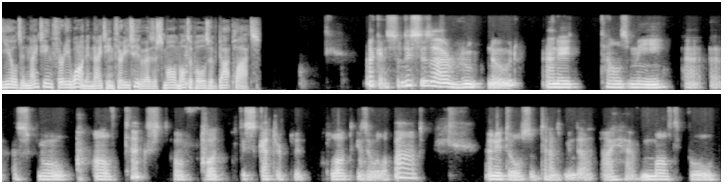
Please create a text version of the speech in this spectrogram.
yields in 1931 and 1932 as a small multiples of dot plots. Okay, so this is our root node, and it tells me a, a small alt text of what the scatter plot is all about. And it also tells me that I have multiple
